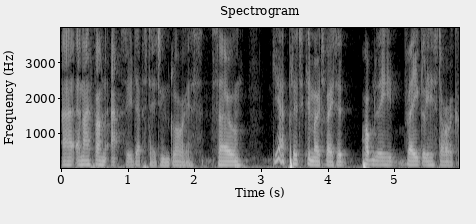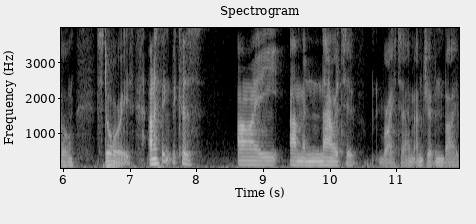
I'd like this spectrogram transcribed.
Uh, and I found it absolutely devastating and glorious. So, yeah, politically motivated, probably vaguely historical stories. And I think because I am a narrative writer, I'm, I'm driven by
